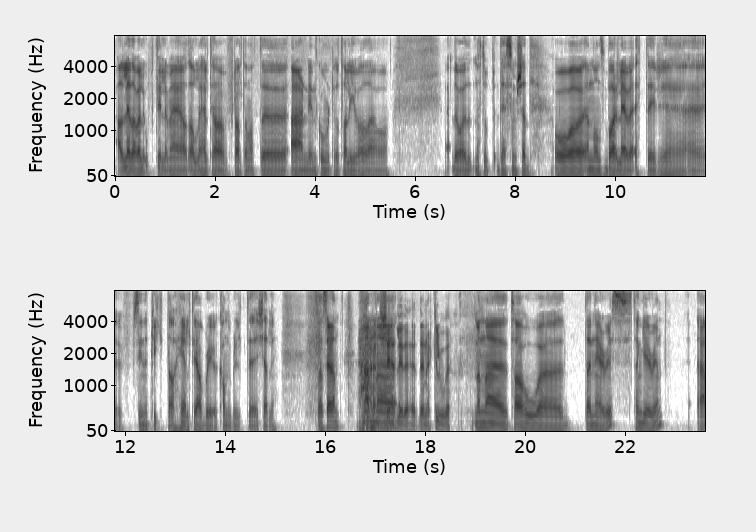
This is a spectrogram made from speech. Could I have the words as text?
ja Det leda veldig opp til det med at alle hele tida fortalte han at uh, æren din kommer til å ta livet av deg. Og ja, det var jo nettopp det som skjedde. Og en mann som bare lever etter uh, sine plikter hele tida, kan jo bli litt uh, kjedelig. Så jeg ser den. Men, Kjedelig, det, det er nøkkelordet. Men ta hun Daenerys Tangerian. Ja,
